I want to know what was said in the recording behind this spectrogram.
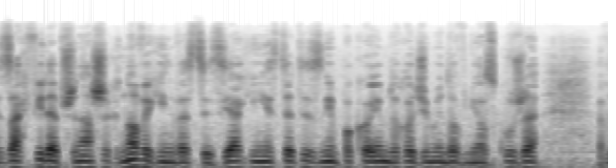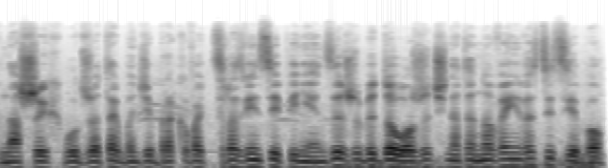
za chwilę przy naszych nowych inwestycjach i niestety z niepokojem dochodzimy do wniosku, że w naszych budżetach będzie brakować coraz więcej pieniędzy, żeby dołożyć na te nowe inwestycje, bo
